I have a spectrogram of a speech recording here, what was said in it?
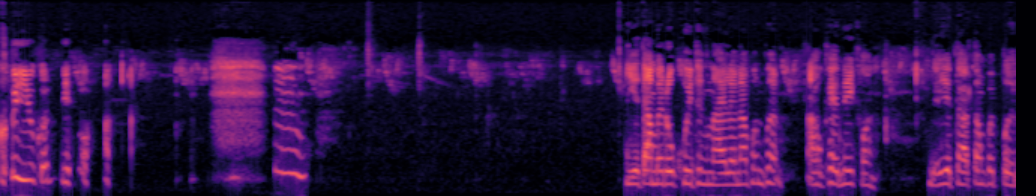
คุยอยู่คนเดียวอืมยีตาไม่รู้คุยถึงไหนเลยนะเพื่อนๆเอาแค่นี้ก่อน เดี๋ยวยีตาต้องไปเปิด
